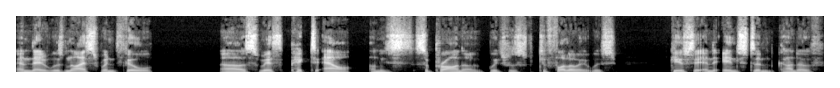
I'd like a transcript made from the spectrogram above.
And then it was nice when Phil uh, Smith picked it out on his soprano, which was to follow it, which gives it an instant kind of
